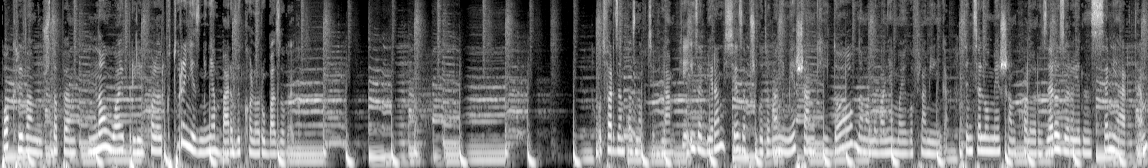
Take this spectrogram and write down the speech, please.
pokrywam już topem No White Brill Color, który nie zmienia barwy koloru bazowego. Utwardzam paznokcie w lampie i zabieram się za przygotowanie mieszanki do namalowania mojego flaminga. W tym celu mieszam kolor 001 z semiartem.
